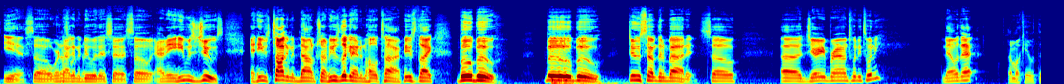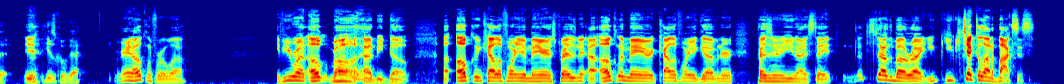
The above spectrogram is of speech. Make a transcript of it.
yeah, so we're That's not gonna do what they said. So I mean, he was juice, and he was talking to Donald Trump. He was looking at him the whole time. He was like, "Boo boo, boo boo, do something about it." So, uh, Jerry Brown, 2020, you down with that? I'm okay with that. Yeah. He's- a cool guy. Ran Oakland for a while. If you run Oak, bro, that would be dope. Uh, Oakland, California mayor as president. Uh, Oakland mayor, California governor, president of the United States. That sounds about right. You you checked a lot of boxes.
